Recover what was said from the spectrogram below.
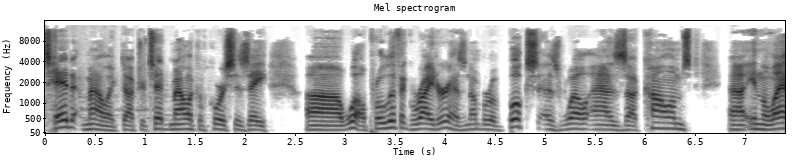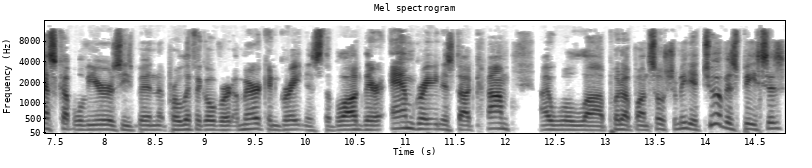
Ted Malloch. Dr. Ted Malloch, of course, is a, uh, well, prolific writer, has a number of books as well as uh, columns. Uh, in the last couple of years, he's been prolific over at American Greatness, the blog there, amgreatness.com. I will uh, put up on social media two of his pieces.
